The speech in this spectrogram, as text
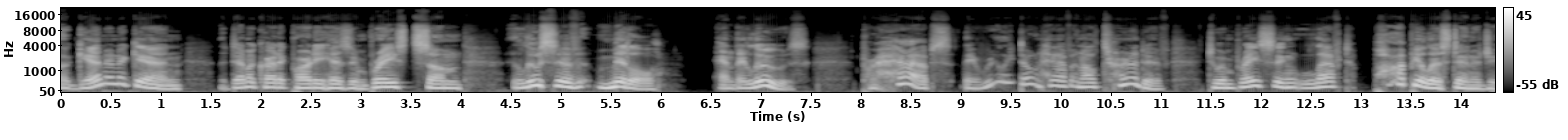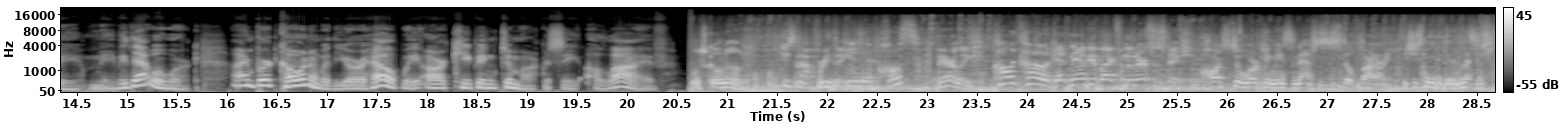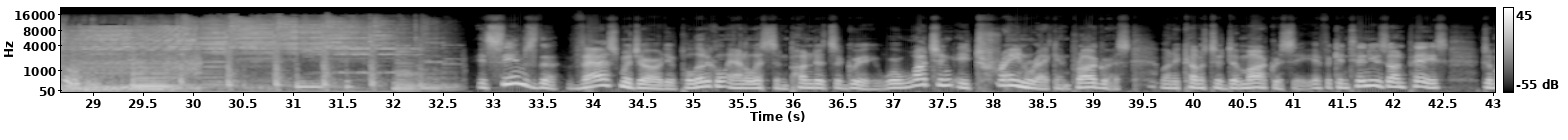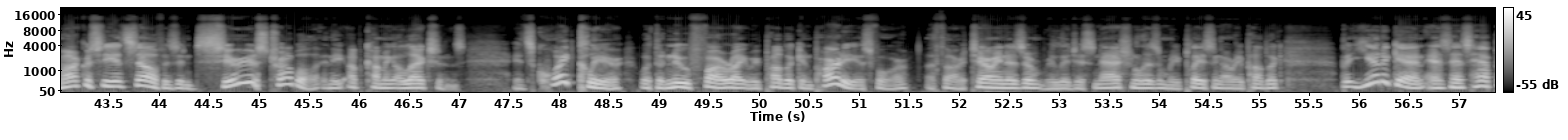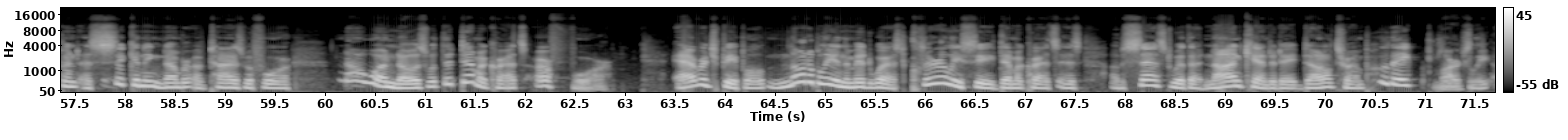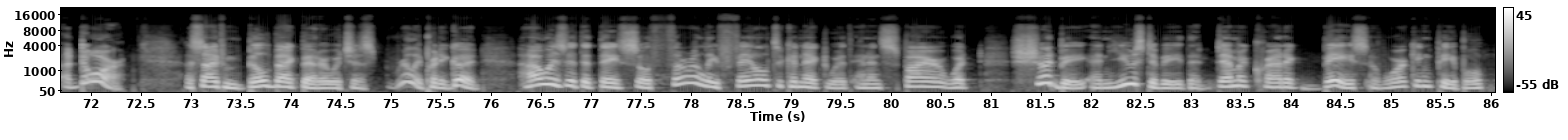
Again and again, the Democratic Party has embraced some elusive middle and they lose. Perhaps they really don't have an alternative to embracing left populist energy. Maybe that will work. I'm Burt Cohen, and with your help, we are keeping democracy alive. What's going on? He's not breathing. Can you get a pulse? Barely. Call a code. Get Nambia back from the nurse's station. Heart's still working means synapses are still firing. We just need to get a message through. It seems the vast majority of political analysts and pundits agree. We're watching a train wreck in progress when it comes to democracy. If it continues on pace, democracy itself is in serious trouble in the upcoming elections. It's quite clear what the new far right Republican Party is for authoritarianism, religious nationalism replacing our republic. But yet again, as has happened a sickening number of times before, no one knows what the Democrats are for. Average people, notably in the Midwest, clearly see Democrats as obsessed with a non candidate, Donald Trump, who they largely adore. Aside from Build Back Better, which is really pretty good, how is it that they so thoroughly fail to connect with and inspire what should be and used to be the Democratic base of working people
